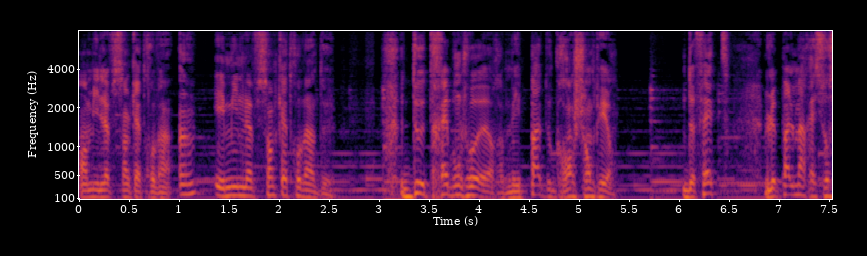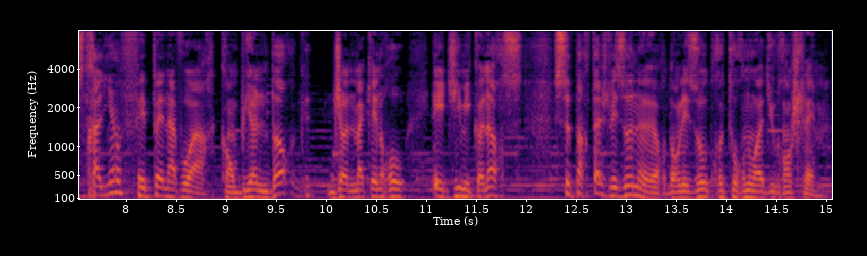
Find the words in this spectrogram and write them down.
en 1981 et 1982. Deux très bons joueurs, mais pas de grands champions. De fait, le palmarès australien fait peine à voir quand Björn Borg, John McEnroe et Jimmy Connors se partagent les honneurs dans les autres tournois du Grand Chelem.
